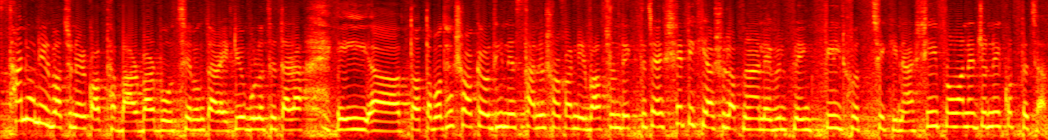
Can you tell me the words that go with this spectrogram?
স্থানীয় নির্বাচনের কথা বারবার বলছে এবং তারা এটিও বলেছে তারা এই তত্ত্বাবধায়ক সরকার অধীনে স্থানীয় সরকার নির্বাচন দেখতে চায়। সেটি কি আসলে আপনারা লেভেল প্লেইং ফিল্ড হচ্ছে কিনা সেই প্রমাণের জন্যই করতে চান?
